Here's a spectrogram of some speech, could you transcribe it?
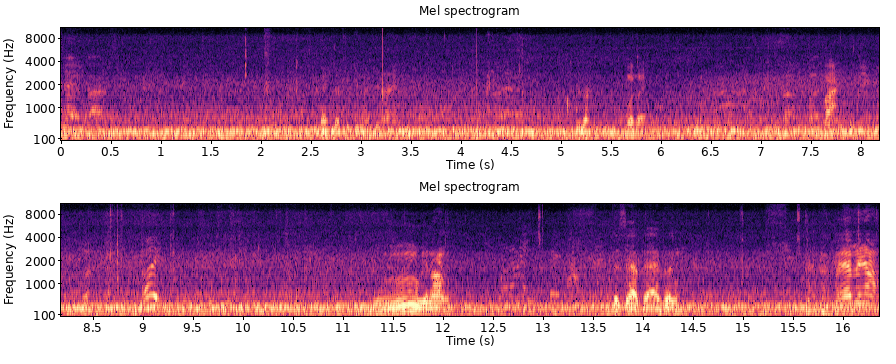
แช่กันแม่จะไปกินน้ำอะไรหมดเลยบ้านเฮ้ยอืมพี่น้องแต่แซ่บแต่เพิ่งไปแล้วไปน้อง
